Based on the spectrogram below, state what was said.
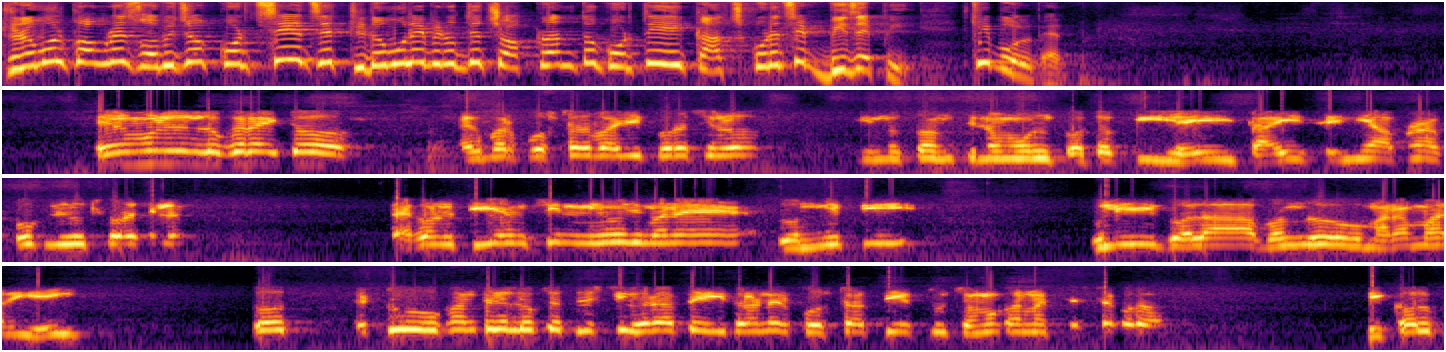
তৃণমূল কংগ্রেস অভিযোগ করছে যে তৃণমূলের বিরুদ্ধে চক্রান্ত করতে এই কাজ করেছে বিজেপি। কি বলবেন? তৃণমূলের লোকেরাই তো একবার পোস্টারবাজি করেছিল কি নতুন তৃণমূল কত কি এই, তাই, সেই নিয়ে আপনারা খুব নিউজ করেছিলেন। এখন টিএমসি নিউজ মানে দুর্নীতি, গুলি, গলা, বন্দুক, মারামারি, এই। তো একটু ওখান থেকে লোকের দৃষ্টি ফেরাতে এই ধরনের পোস্টার দিয়ে একটু চমকানোর চেষ্টা করা। বিকল্প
